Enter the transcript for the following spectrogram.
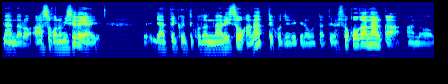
なんだろうあそこの店でややっていくってことになりそうかなって個人的に思ったっていうかそこがなんかあの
